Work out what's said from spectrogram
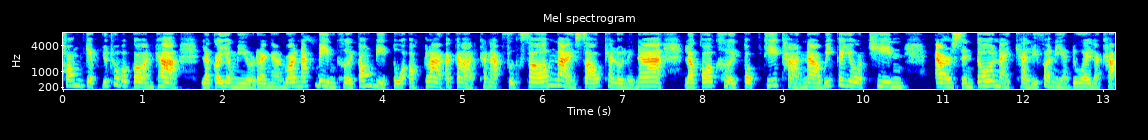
ช่องเก็บยุทโธปกรณ์ค่ะ แล้วก็ยังมีรายงานว่านักบินเคยต้องดีดตัวออกกลางอากาศขณะฝึกซ้อมในเซาท์แคโรไลนาแล้วก็เคยตกที่ฐานนาวิกโยธินเอลเซนโตในแคลิฟอร์เนียด้วยล่ะค่ะ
